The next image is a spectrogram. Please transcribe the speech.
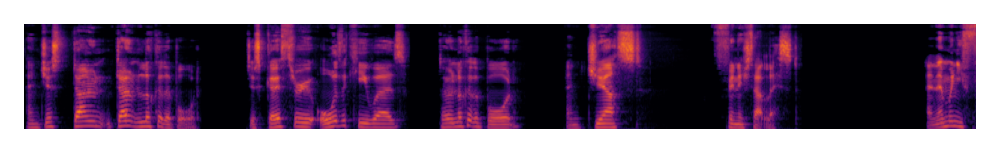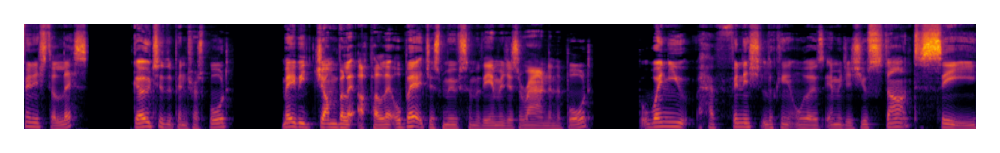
and just don't don't look at the board. Just go through all the keywords, don't look at the board and just finish that list. And then when you finish the list, go to the Pinterest board, maybe jumble it up a little bit, just move some of the images around in the board. But when you have finished looking at all those images, you'll start to see,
